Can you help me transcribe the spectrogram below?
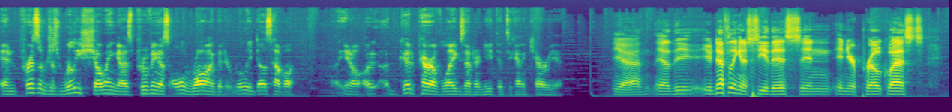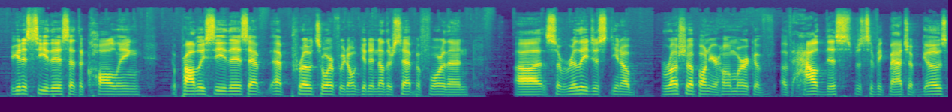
And Prism just really showing us, proving us all wrong that it really does have a, you know, a, a good pair of legs underneath it to kind of carry it. Yeah, yeah. The you're definitely gonna see this in in your pro quests. You're gonna see this at the calling. You'll probably see this at at pro tour if we don't get another set before then. Uh, so really, just you know, brush up on your homework of of how this specific matchup goes.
